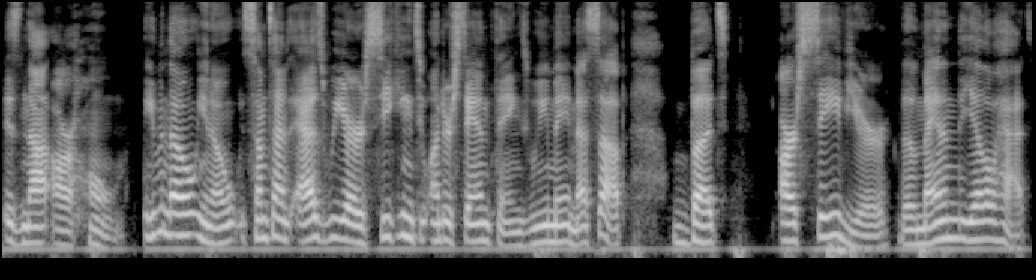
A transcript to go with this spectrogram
is not our home. Even though, you know, sometimes as we are seeking to understand things, we may mess up, but our savior, the man in the yellow hat,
